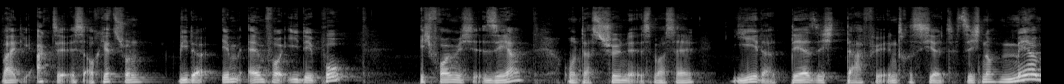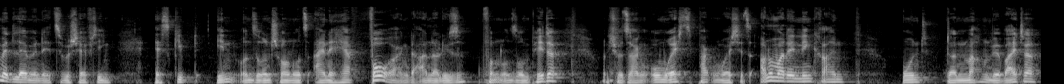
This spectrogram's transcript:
weil die Aktie ist auch jetzt schon wieder im MVI-Depot. Ich freue mich sehr. Und das Schöne ist, Marcel, jeder, der sich dafür interessiert, sich noch mehr mit Lemonade zu beschäftigen, es gibt in unseren Shownotes eine hervorragende Analyse von unserem Peter. Und ich würde sagen, oben rechts packen wir euch jetzt auch nochmal den Link rein. Und dann machen wir weiter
